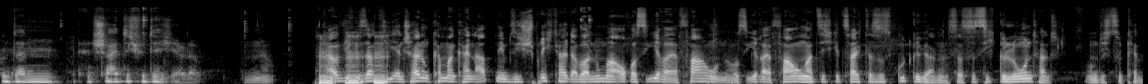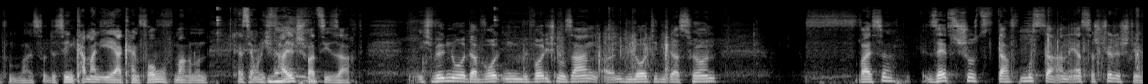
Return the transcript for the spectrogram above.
Und dann entscheide ich für dich, Alter. Ja. Aber wie gesagt, die Entscheidung kann man keinen abnehmen. Sie spricht halt aber nun mal auch aus ihrer Erfahrung. Und aus ihrer Erfahrung hat sich gezeigt, dass es gut gegangen ist, dass es sich gelohnt hat, um dich zu kämpfen, weißt du. Deswegen kann man ihr ja keinen Vorwurf machen und das ist ja auch nicht Nein. falsch, was sie sagt. Ich will nur, da wollten, wollte ich nur sagen, an die Leute, die das hören, weißt du, Selbstschutz darf, muss da an erster Stelle stehen.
